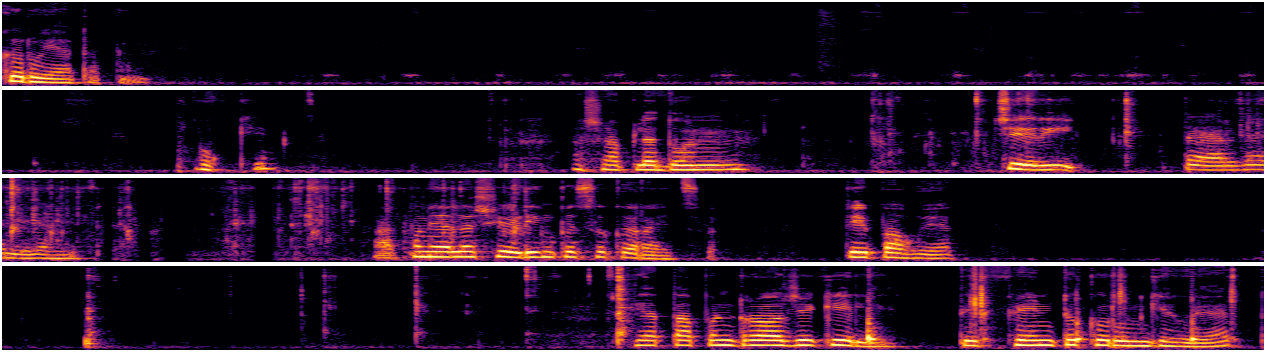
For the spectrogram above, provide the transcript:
करूयात आपण. ओके. अशा आपल्या दोन चेरी तयार झालेल्या आहेत. आपण याला शेडिंग कसं करायचं ते पाहूयात. हे आता आपण ड्रॉ जे केले ते फेंट करून घेऊयात.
